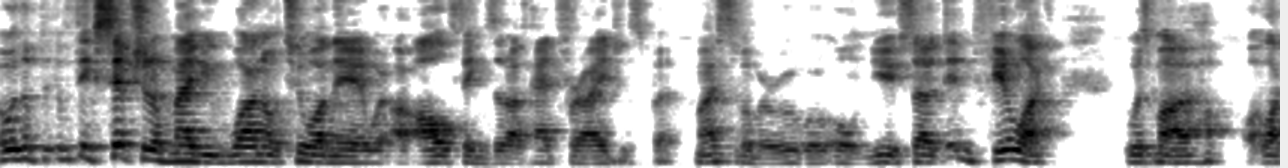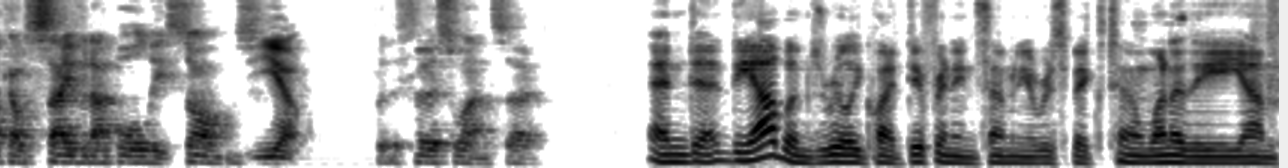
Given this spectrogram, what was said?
with the, with the exception of maybe one or two on there were old things that I've had for ages, but most of them were, were all new. So it didn't feel like was my like I was saving up all these songs Yeah. for the first one. So And uh, the album's really quite different in so many respects too. And one of the um,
